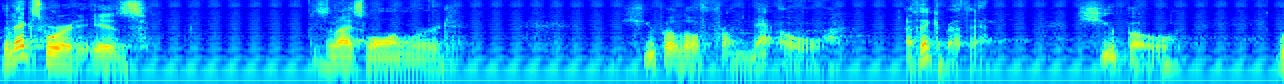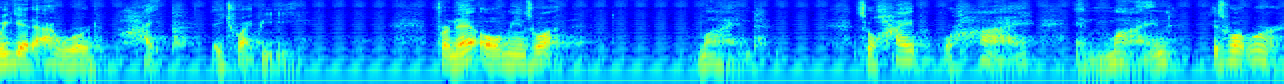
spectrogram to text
The next word is, it's a nice long word, hupolophroneo. Now think about that. Hypo, we get our word hype, H Y P E. Phroneo means what? Mind. So hype or high and mind is what word?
